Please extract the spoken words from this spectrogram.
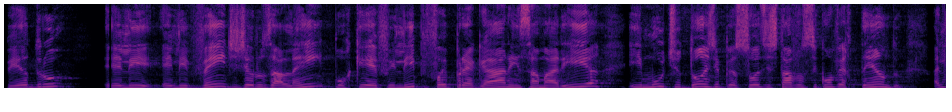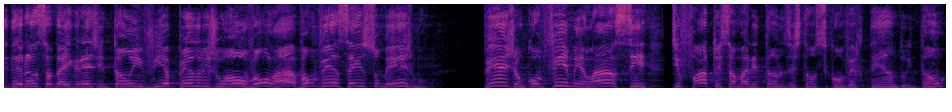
Pedro, ele, ele vem de Jerusalém porque Filipe foi pregar em Samaria e multidões de pessoas estavam se convertendo. A liderança da igreja então envia Pedro e João, vão lá, vão ver se é isso mesmo. Vejam, confirmem lá se de fato os samaritanos estão se convertendo. Então,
